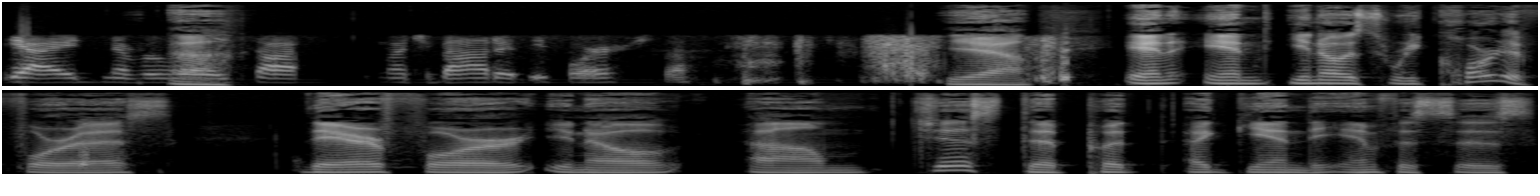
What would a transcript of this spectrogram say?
yeah, I'd never really Ah. thought much about it before. So Yeah, and and you know it's recorded for us there for you know um, just to put again the emphasis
